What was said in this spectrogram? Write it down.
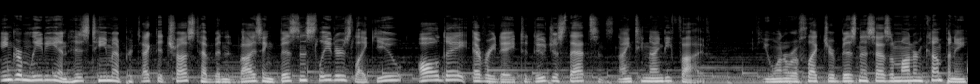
Ingram Leedy and his team at Protected Trust have been advising business leaders like you all day, every day to do just that since 1995. If you want to reflect your business as a modern company,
